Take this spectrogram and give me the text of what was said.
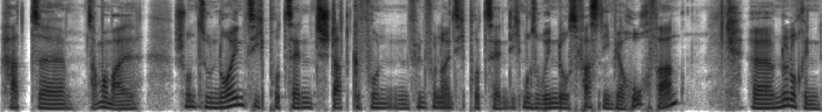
hat, äh, sagen wir mal, schon zu 90 Prozent stattgefunden, 95 Prozent. Ich muss Windows fast nicht mehr hochfahren, äh, nur noch in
